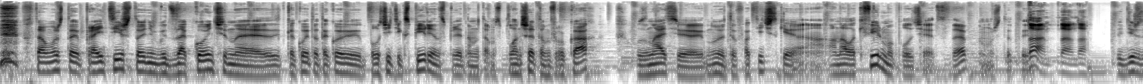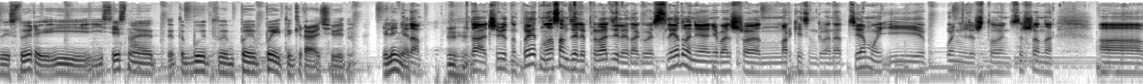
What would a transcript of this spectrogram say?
Потому что пройти что-нибудь законченное, какой-то такой, получить experience при этом там с планшетом в руках, узнать, э, ну, это фактически аналог фильма получается, да? Потому что ты... Да, да, да следишь за историей, и, естественно, это будет paid игра, очевидно. Или нет? Да, Да, очевидно, Paid. Но на самом деле проводили такое исследование небольшое, маркетинговое на эту тему, и поняли, что совершенно а,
